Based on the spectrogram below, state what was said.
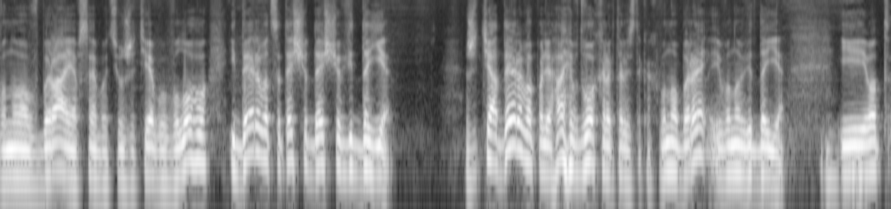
воно вбирає в себе цю життєву вологу, і дерево це те, що дещо віддає. Життя дерева полягає в двох характеристиках: воно бере і воно віддає. І от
